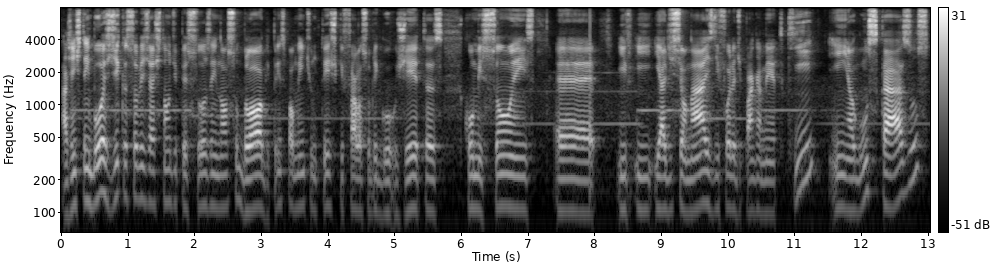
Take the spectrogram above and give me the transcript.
A gente tem boas dicas sobre gestão de pessoas em nosso blog, principalmente um texto que fala sobre gorjetas, comissões é, e, e, e adicionais de folha de pagamento, que em alguns casos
